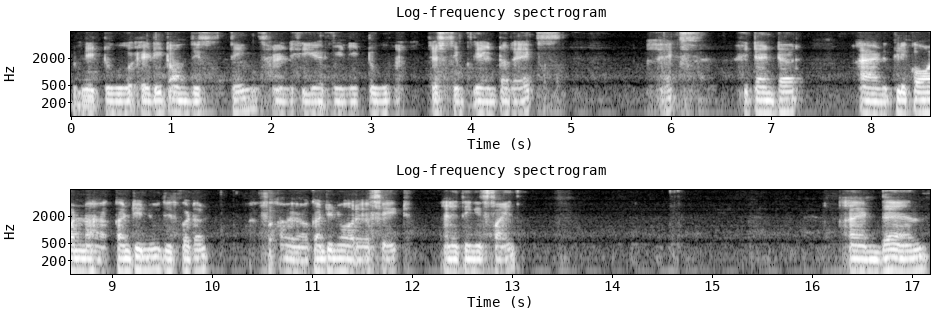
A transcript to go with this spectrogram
we need to edit on these things. And here we need to just simply enter x x hit enter and click on continue this button uh, continue or f8 anything is fine. And then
